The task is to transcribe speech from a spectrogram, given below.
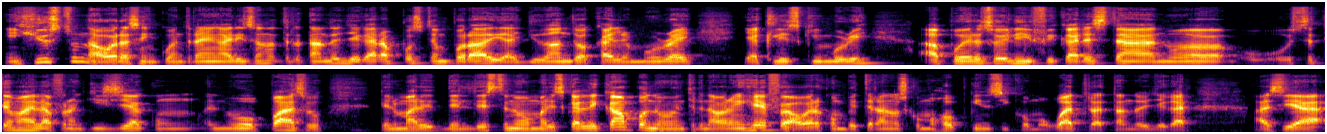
en Houston, ahora se encuentran en Arizona tratando de llegar a postemporada y ayudando a Kyler Murray y a Cliff Kimberly a poder solidificar esta nueva, este tema de la franquicia con el nuevo paso del, de este nuevo mariscal de campo, nuevo entrenador en jefe, ahora con veteranos como Hopkins y como Watt tratando de llegar hacia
